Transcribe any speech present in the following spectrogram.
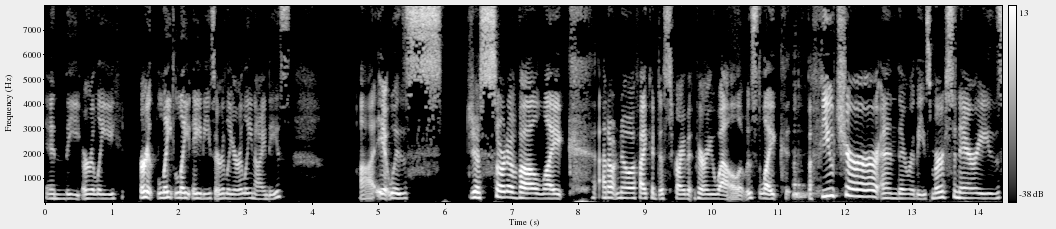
in the early or late late eighties, early early nineties. Uh, it was just sort of a like I don't know if I could describe it very well. It was like the future, and there were these mercenaries,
